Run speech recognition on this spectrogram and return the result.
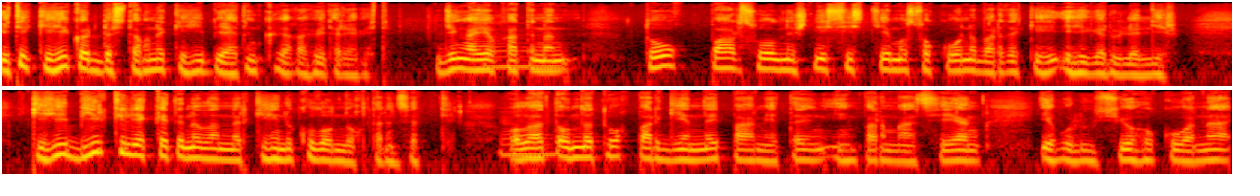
Iti kihi kördöstağına kihi biyatin kıyağa hüderebet. Jin ayıl katынан тоқ бар солнечный система сокуына барда кихи ихигерүлелир. Кихи бир килеккетин ыланнар кихини кулонноқтарын септи. Олат онда тоқ бар генной памятың, информацияң, эволюция хокуана,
